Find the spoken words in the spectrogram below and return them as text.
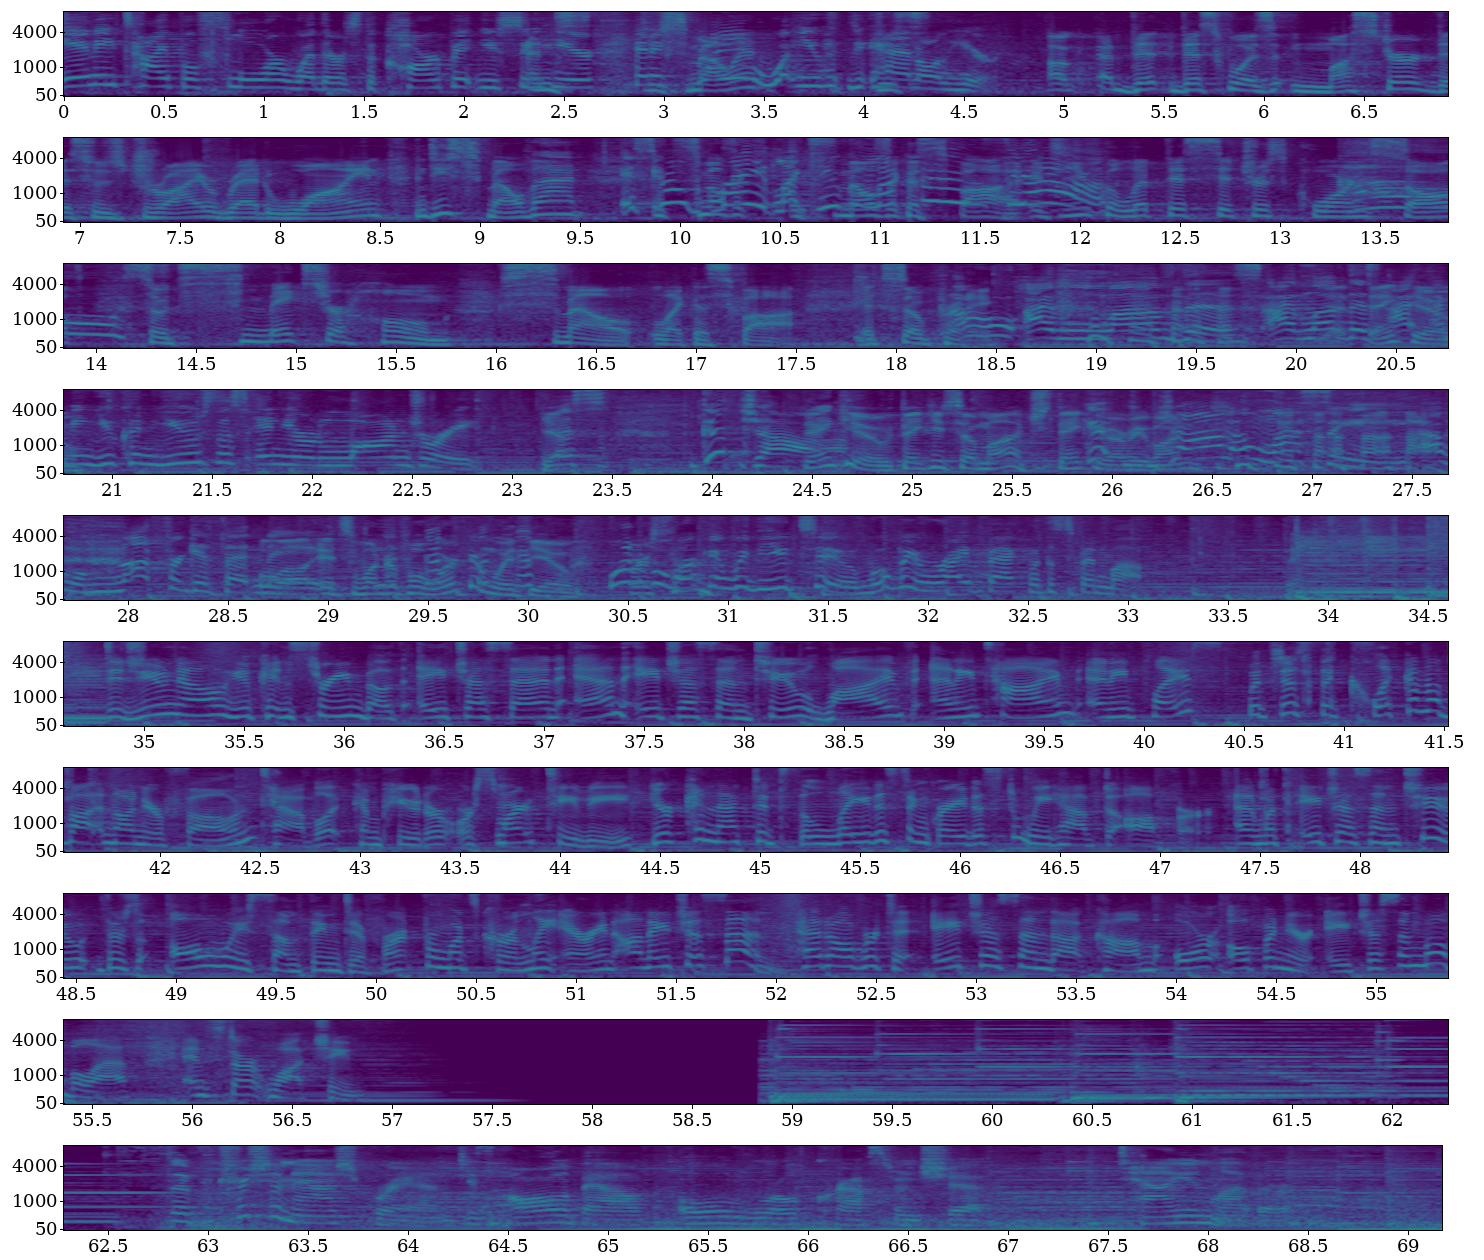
Any type of floor, whether it's the carpet you see And here, and you smell explain it? what you You had s- on here. Uh, th- this was mustard. This was dry red wine. And do you smell that? It smells great, like it smells like a spa. eucalyptus, It's eucalyptus, citrus, corn, Oh, salt. So it makes your home smell like a spa. It's so pretty. Oh, I love this. I love Yeah, this. thank I, I you. mean, you can use this in your laundry. Yes. Good job. Thank you. Thank you so much. Thank you, everyone. John Alessi. I will not forget that name. well, it's wonderful working with you. Wonderful First working with you too. We'll be right back with the spin mop. Did you know you can stream both HSN and HSN2 live anytime, any place? With just the click of a button on your phone, tablet, computer, or smart TV, you're connected to the latest and greatest we have to offer. And with HSN2, there's always something different from what's currently airing on HSN. Head over to hsn.com or open your HSN mobile app and start watching. The Patricia Nash brand is all about old world craftsmanship, Italian leather,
